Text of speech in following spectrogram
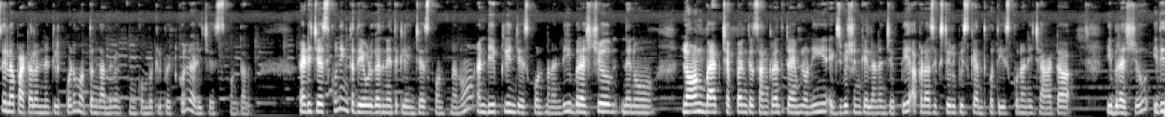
సో ఇలా పటాలన్నింటికి కూడా మొత్తం గంధం కుంకుమ బొట్లు పెట్టుకొని రెడీ చేసుకుంటాను. రెడీ చేసుకుని ఇంకా దేవుడి గదిని అయితే క్లీన్ చేసుకుంటున్నాను. అండ్ డీప్ క్లీన్ చేసుకుంటున్నానండి. ఈ బ్రష్ నేను లాంగ్ బ్యాక్ చెప్పాను కదా సంక్రాంతి టైంలోని ఎగ్జిబిషన్కి వెళ్ళానని చెప్పి అక్కడ సిక్స్టీ రూపీస్కి ఎంతకో తీసుకున్నాను ఈ చాట ఈ బ్రష్. ఇది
